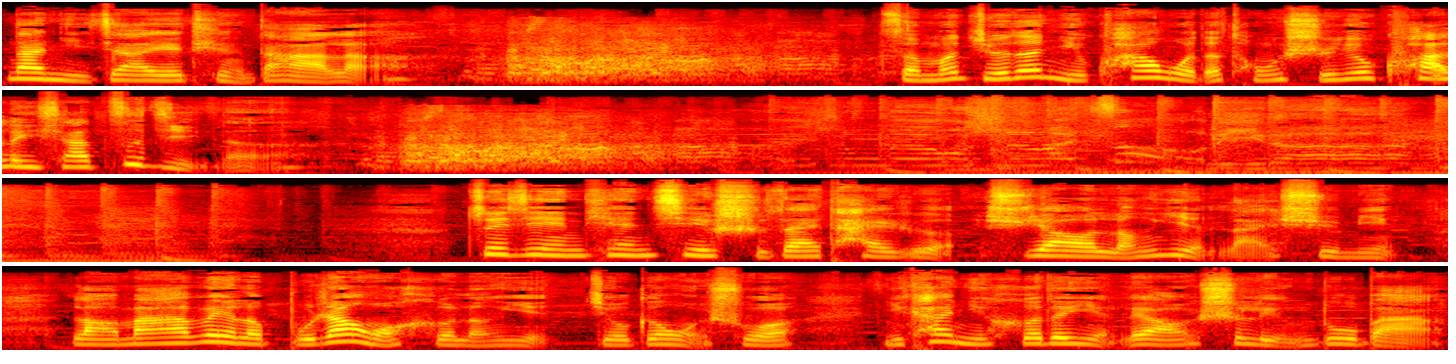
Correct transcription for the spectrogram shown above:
那你家也挺大了。”怎么觉得你夸我的同时又夸了一下自己呢？最近天气实在太热，需要冷饮来续命。老妈为了不让我喝冷饮，就跟我说：“你看你喝的饮料是零度吧？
